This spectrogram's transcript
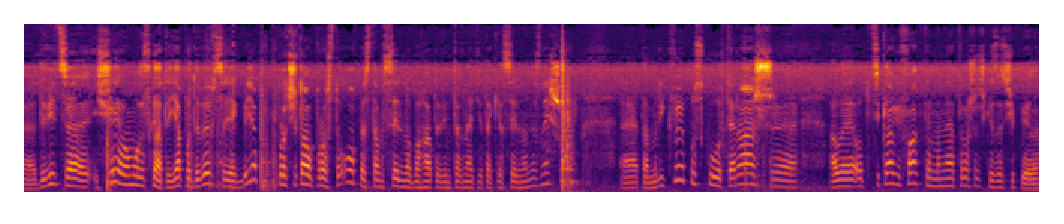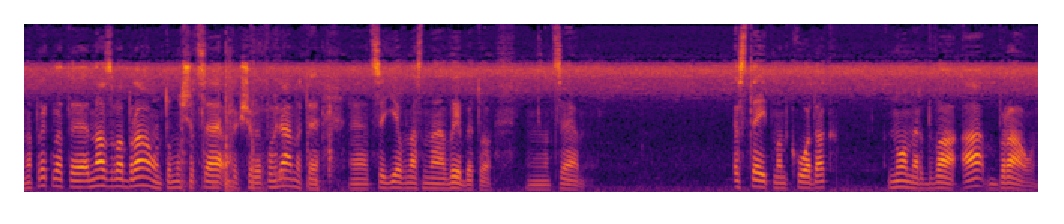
Е, Дивіться, що я вам можу сказати? Я подивився, якби я прочитав просто опис, там сильно багато в інтернеті так я сильно не знайшов. Е, Там рік випуску, тираж. Але от цікаві факти мене трошечки зачепили. Наприклад, назва Браун, тому що це, якщо ви поглянете, це є в нас на вибито. Це Estatement Kodak номер 2А Браун.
